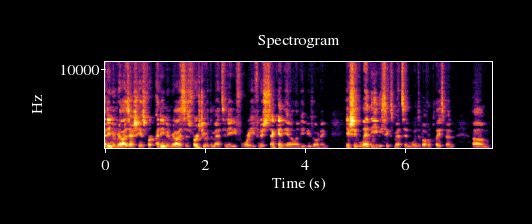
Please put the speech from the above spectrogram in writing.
I didn't even realize actually his first, I didn't even realize his first year with the Mets in '84. He finished second in the NL MVP voting. He actually led the '86 Mets in wins above replacement, um,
